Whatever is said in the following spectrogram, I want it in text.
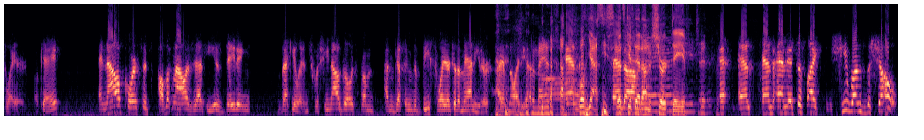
Slayer, okay, and now of course it's public knowledge that he is dating Becky Lynch, which he now goes from, I'm guessing, the Beast Slayer to the Man Eater. I have no idea. the man. And- Well, yes. And, let's get um, that on a shirt, Dave. and, and and and it's just like she runs the show.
